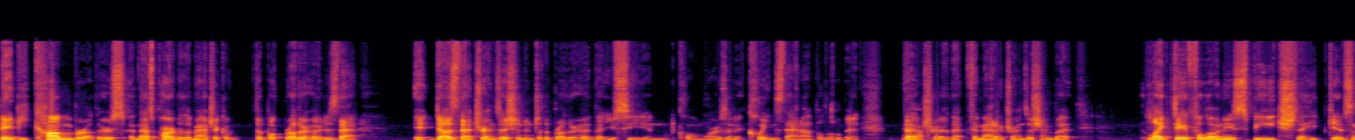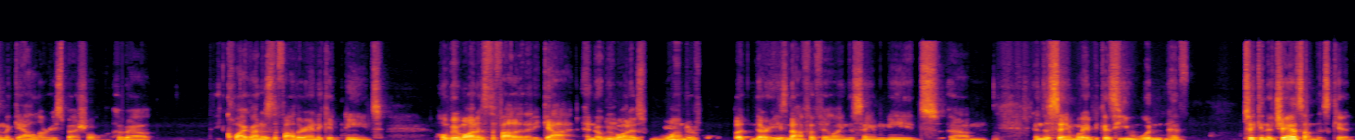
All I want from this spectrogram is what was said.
They become brothers, and that's part of the magic of the book Brotherhood is that it does that transition into the brotherhood that you see in Clone Wars, and it cleans that up a little bit, that Yeah. that thematic transition. But like Dave Filoni's speech that he gives in the gallery special about Qui Gon is the father Anakin needs. Obi Wan is the father that he got, and Obi Wan is wonderful, but there he's not fulfilling the same needs um, in the same way because he wouldn't have taken a chance on this kid.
